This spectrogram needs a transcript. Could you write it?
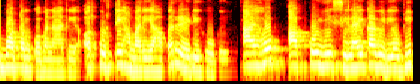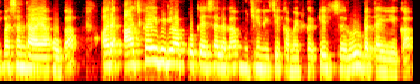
बॉटम को बना दिया और कुर्ती हमारी यहाँ पर रेडी हो गई। आई होप आपको ये सिलाई का वीडियो भी पसंद आया होगा और आज का ये वीडियो आपको कैसा लगा, मुझे नीचे कमेंट करके ज़रूर बताइएगा।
